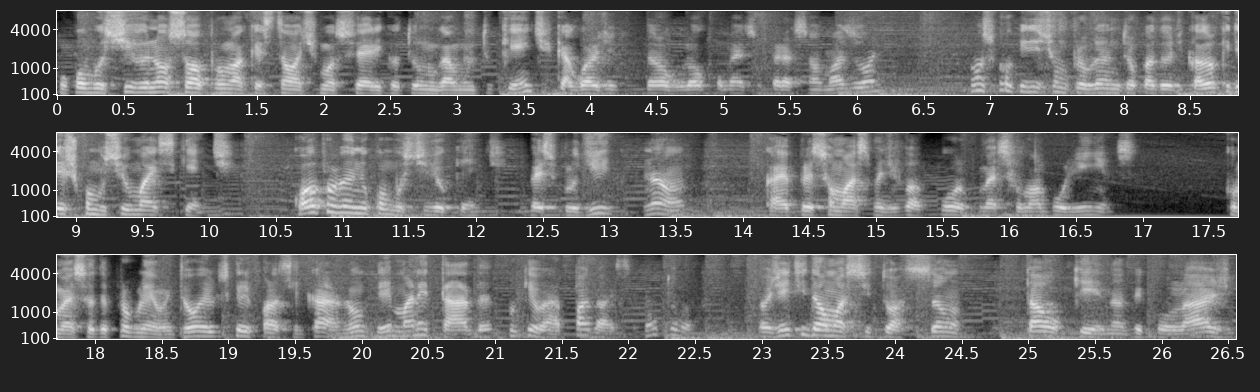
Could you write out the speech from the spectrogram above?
o combustível não só por uma questão atmosférica, eu estou num lugar muito quente, que agora a gente logo, logo começa a operação Amazônia. Vamos supor que existe um problema no trocador de calor que deixa o combustível mais quente. Qual é o problema do combustível quente? Vai explodir? Não cai a pressão máxima de vapor, começa a formar bolinhas, começa a ter problema. Então é isso que ele fala assim, cara, não dê manetada, porque vai apagar esse motor. Então a gente dá uma situação tal que na decolagem,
